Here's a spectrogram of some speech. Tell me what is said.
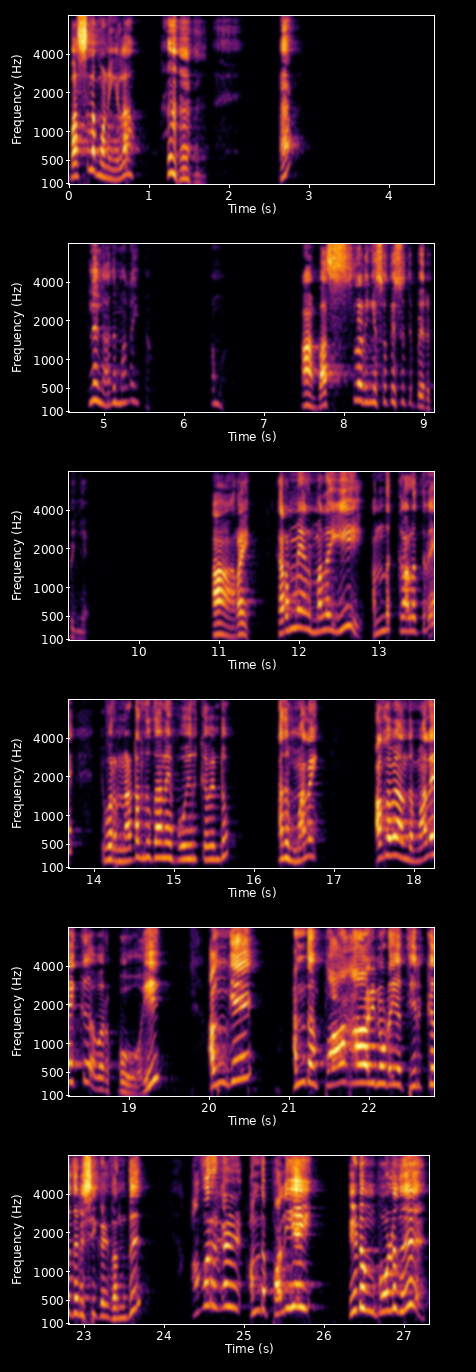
பஸ்ஸில் போனீங்களா? ஆ? இல்லை இல்லை அது மலை தான். ஆமாம் ஆ பஸ்ஸில் நீங்கள் சுற்றி சுற்றி போயிருப்பீங்க. ஆ ரைட் கர்மேல் மலை அந்த காலத்திலே இவர் நடந்து தானே போயிருக்க வேண்டும்? அது மலை. ஆகவே அந்த மலைக்கு அவர் போய் அங்கே அந்த பாகாலினுடைய தீர்க்கதரிசிகள் வந்து அவர்கள் அந்த பலியை இடும் பொழுது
